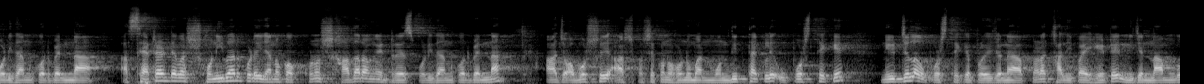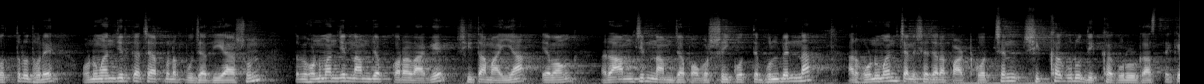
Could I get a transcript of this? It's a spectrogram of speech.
পরিধান করবেন না। আর স্যাটারডে বা শনিবার করে যেন কখনও সাদা রঙের ড্রেস পরিধান করবেন না। আজ অবশ্যই আশপাশে কোনো হনুমান মন্দির থাকলে উপোস থেকে, নির্জলা উপোস থেকে প্রয়োজনে আপনারা খালি পায়ে হেঁটে নিজের নাম গোত্র ধরে হনুমানজির কাছে আপনারা পূজা দিয়ে আসুন। তবে হনুমানজির নাম জপ করার আগে সীতা মাইয়া এবং রামজির নাম জপ অবশ্যই করতে ভুলবেন না। আর হনুমান চালিসা যারা পাঠ করছেন, শিক্ষাগুরু, দীক্ষাগুরুর কাছ থেকে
